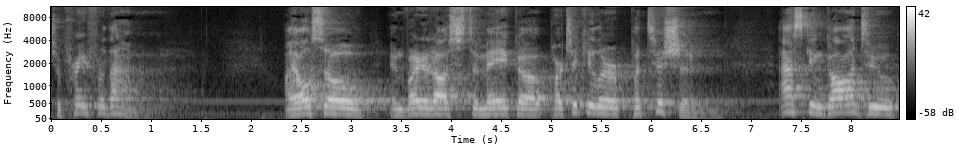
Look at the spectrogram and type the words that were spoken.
to pray for them. I also invited us to make a particular petition asking God to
